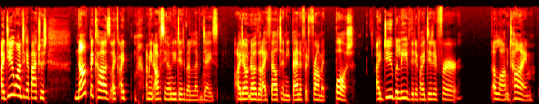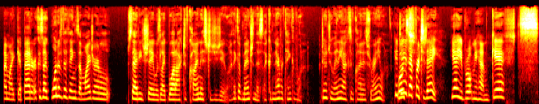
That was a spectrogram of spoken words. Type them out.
I do want to get back to it, not because like I, I mean, obviously I only did about 11 days. I don't know that I felt any benefit from it, but I do believe that if I did it for a long time, I might get better. Because like one of the things that my journal said each day was like, "What act of kindness did you do?" I think I've mentioned this. I could never think of one. I don't do any acts of kindness for anyone. You well, did. except for today. Yeah, you brought me home gifts.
